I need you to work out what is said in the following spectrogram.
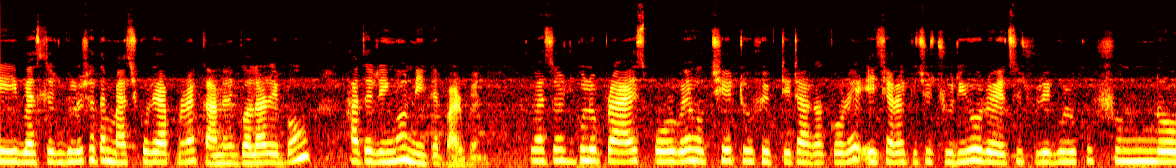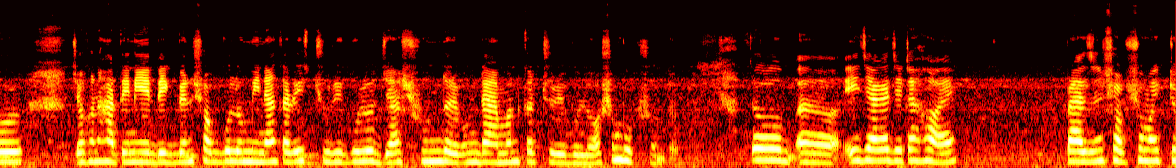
এই ব্যাসলেটগুলোর সাথে ম্যাচ করে আপনারা কানের গলার এবং হাতের রিংও নিতে পারবেন। ব্যাসলেটগুলো প্রাইস পড়বে হচ্ছে টু ফিফটি টাকা করে। এছাড়া কিছু চুড়িও রয়েছে। চুড়িগুলো খুব সুন্দর। যখন হাতে নিয়ে দেখবেন সবগুলো মিনাকারির চুড়িগুলো যা সুন্দর এবং ডায়মন্ড কাট চুড়িগুলো, অসম্ভব সুন্দর। তো এই জায়গায় যেটা হয় প্রাইস সবসময় একটু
